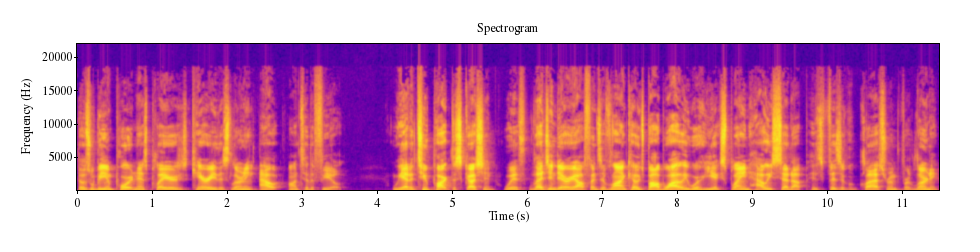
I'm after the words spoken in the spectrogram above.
Those will be important as players carry this learning out onto the field. We had a two part discussion with legendary offensive line coach Bob Wylie, where he explained how he set up his physical classroom for learning.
